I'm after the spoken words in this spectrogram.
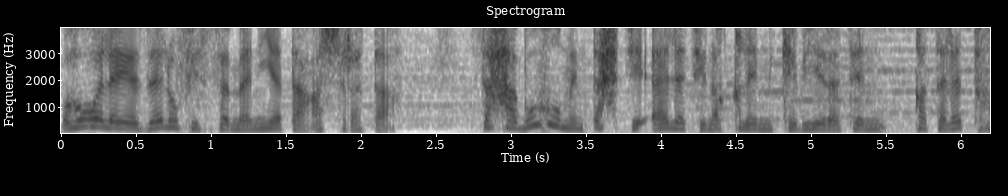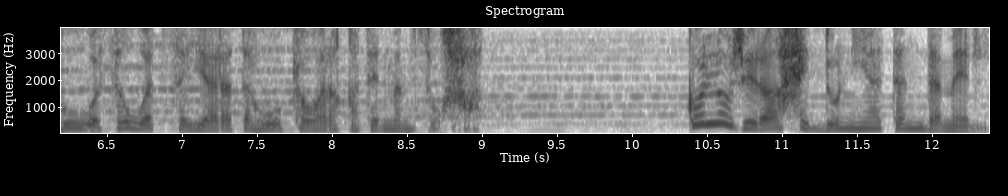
وهو لا يزال في الثمانية عشرة. سحبوه من تحت آلة نقل كبيرة قتلته وسوت سيارته كورقة ممسوحة. كل جراح الدنيا تندمل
